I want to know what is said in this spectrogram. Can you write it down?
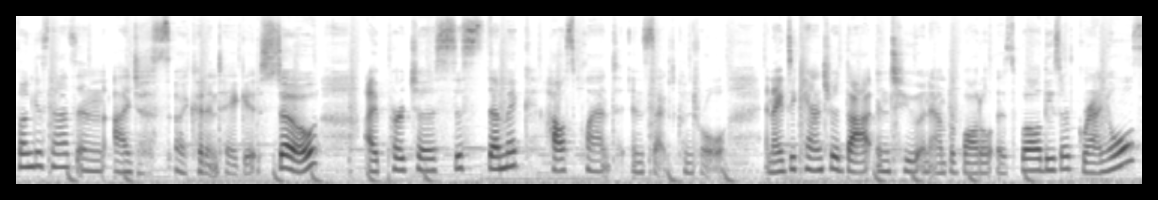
fungus gnats and I just, I couldn't take it. So I purchased systemic houseplant insect control and I decanted that into an amber bottle as well. These are granules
